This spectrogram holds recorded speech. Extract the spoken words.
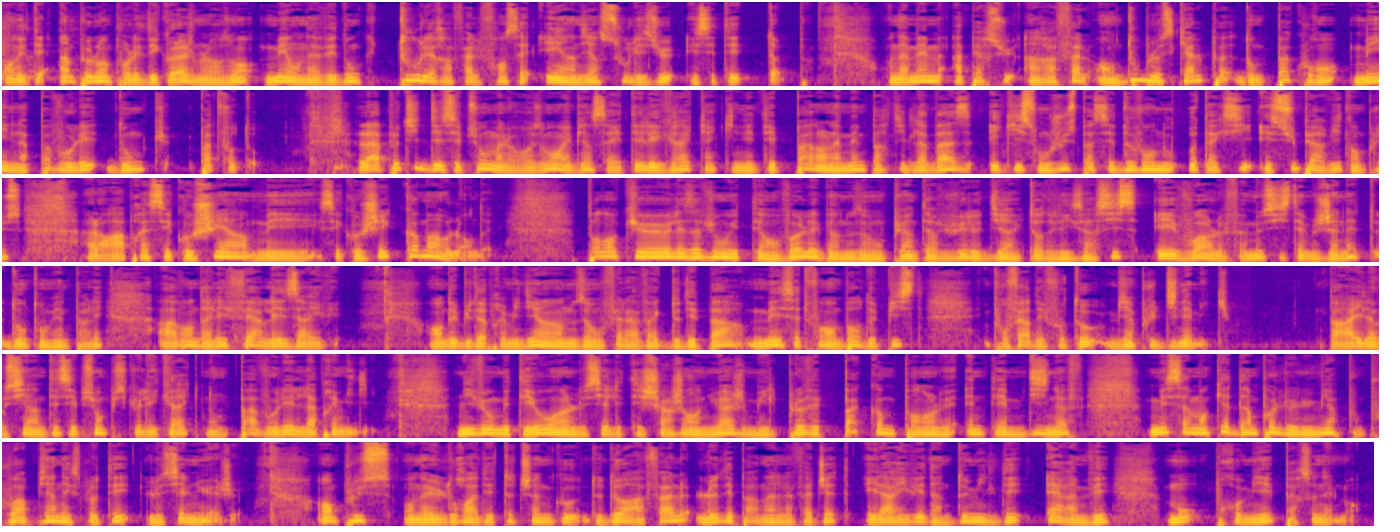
On était un peu loin pour les décollages malheureusement, mais on avait donc tous les rafales français et indiens sous les yeux et c'était top. On a même aperçu un rafale en double scalp, donc pas courant, mais il n'a pas volé, donc pas de photo. La petite déception, malheureusement, eh bien, ça a été les Grecs hein, qui n'étaient pas dans la même partie de la base et qui sont juste passés devant nous au taxi et super vite en plus. Alors après, c'est coché, hein, mais c'est coché comme un Hollandais. Pendant que les avions étaient en vol, eh bien, nous avons pu interviewer le directeur de l'exercice et voir le fameux système Jeannette dont on vient de parler avant d'aller faire les arrivées. En début d'après-midi, hein, nous avons fait la vague de départ, mais cette fois en bord de piste, pour faire des photos bien plus dynamiques. Pareil, là aussi, un déception puisque les Grecs n'ont pas volé l'après-midi. Niveau météo, hein, le ciel était chargé en nuages, mais il pleuvait pas comme pendant le NTM 19, mais ça manquait d'un poil de lumière pour pouvoir bien exploiter le ciel nuageux. En plus, on a eu le droit à des touch and go de deux rafales, le départ d'un Lafayette et l'arrivée d'un 2000D RMV, mon premier personnellement.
